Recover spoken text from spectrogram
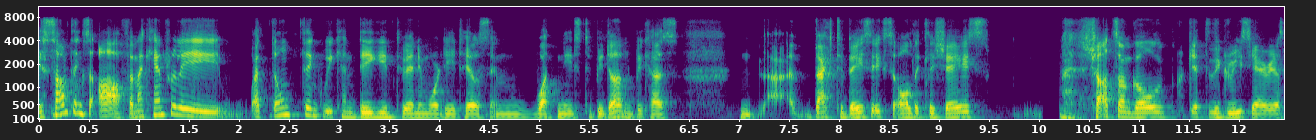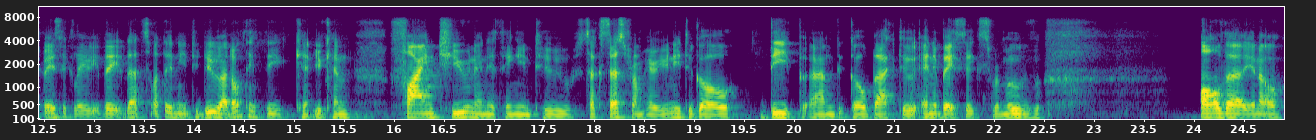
something's off, and I can't really. I don't think we can dig into any more details in what needs to be done because uh, back to basics, all the cliches. Shots on goal, get to the greasy areas. Basically, they, that's what they need to do. I don't think they can, you can fine tune anything into success from here. You need to go deep and go back to any basics. Remove all the you know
